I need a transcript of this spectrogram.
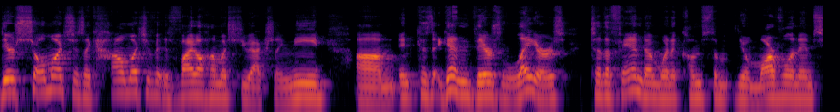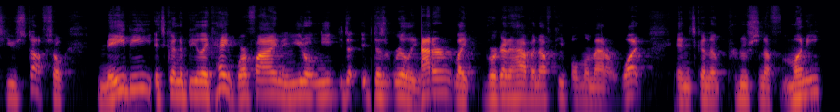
there's so much it's like how much of it is vital how much do you actually need um and because again there's layers to the fandom when it comes to you know marvel and mcu stuff. So maybe it's going to be like hey we're fine and you don't need it- doesn't really matter. Like we're going to have enough people no matter what and it's going to produce enough money.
